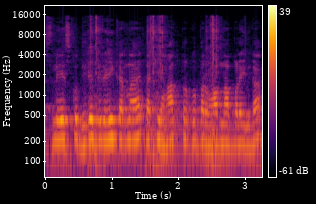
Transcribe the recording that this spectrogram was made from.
इसलिए इसको धीरे धीरे ही करना है ताकि हाथ पर कोई प्रभाव ना पड़े इनका।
